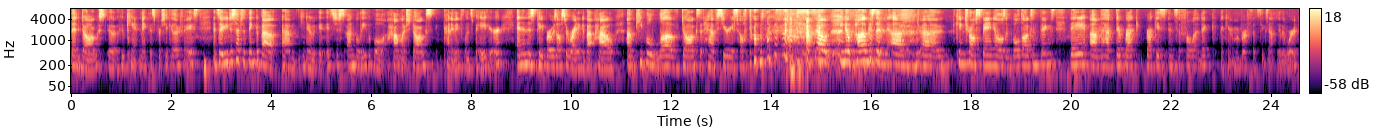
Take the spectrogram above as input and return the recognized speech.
than dogs uh, who can't make this particular face. And so you just have to think about, um, you know, it, it's just unbelievable how much dogs kind of influence behavior. And in this paper, I was also writing about how um, people love dogs that have serious health problems. so, you know, pugs and uh, uh, King Charles Spaniels and bulldogs and things, they um, have their brach- brachyscephalitic, I can't remember if that's exactly the word,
